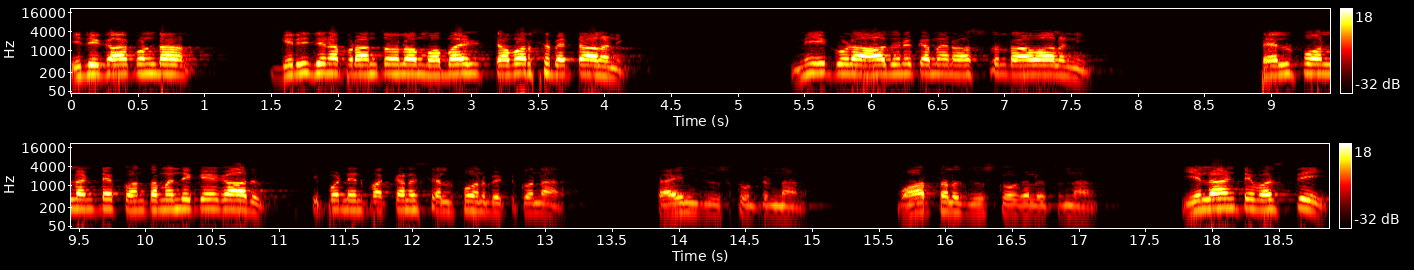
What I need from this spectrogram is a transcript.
ఇది కాకుండా గిరిజన ప్రాంతంలో మొబైల్ టవర్స్ పెట్టాలని మీకు కూడా ఆధునికమైన వస్తువులు రావాలని. సెల్ ఫోన్లు అంటే కొంతమందికే కాదు ఇప్పుడు నేను పక్కన సెల్ ఫోన్ పెట్టుకున్నాను టైం చూసుకుంటున్నాను వార్తలు చూసుకోగలుగుతున్నాను. ఇలాంటి వస్తీ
